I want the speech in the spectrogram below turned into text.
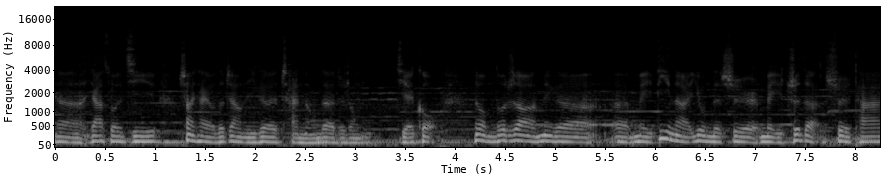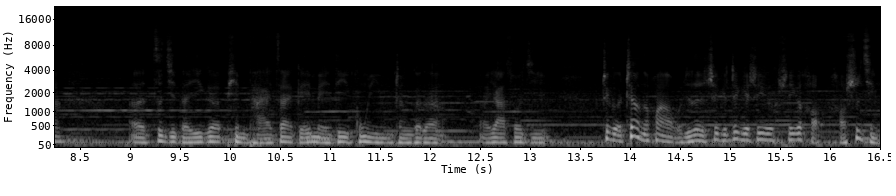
呃，压缩机上下游的这样的一个产能的这种结构。那我们都知道，那个呃，美的呢用的是美芝的，是它呃自己的一个品牌在给美的供应整个的呃压缩机。这个这样的话，我觉得这个这个是一个是一个好好事情。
